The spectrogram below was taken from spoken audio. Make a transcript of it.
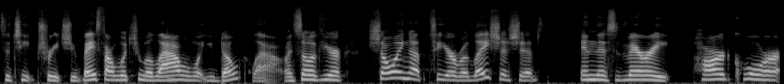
to te- treat you based on what you allow and what you don't allow. And so if you're showing up to your relationships in this very hardcore,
